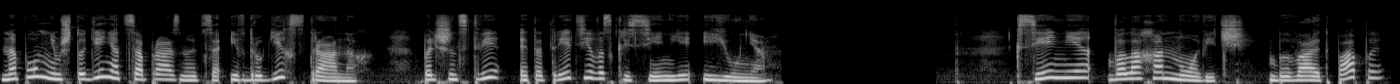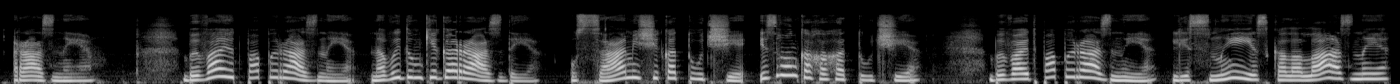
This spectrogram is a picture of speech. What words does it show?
Напомним, что День Отца празднуется и в других странах. В большинстве это третье воскресенье июня. Ксения Волоханович. Бывают папы разные. Бывают папы разные, на выдумке гораздые, усами щекотучие и звонко хохотучие – Бывают папы разные, лесные, скалолазные,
